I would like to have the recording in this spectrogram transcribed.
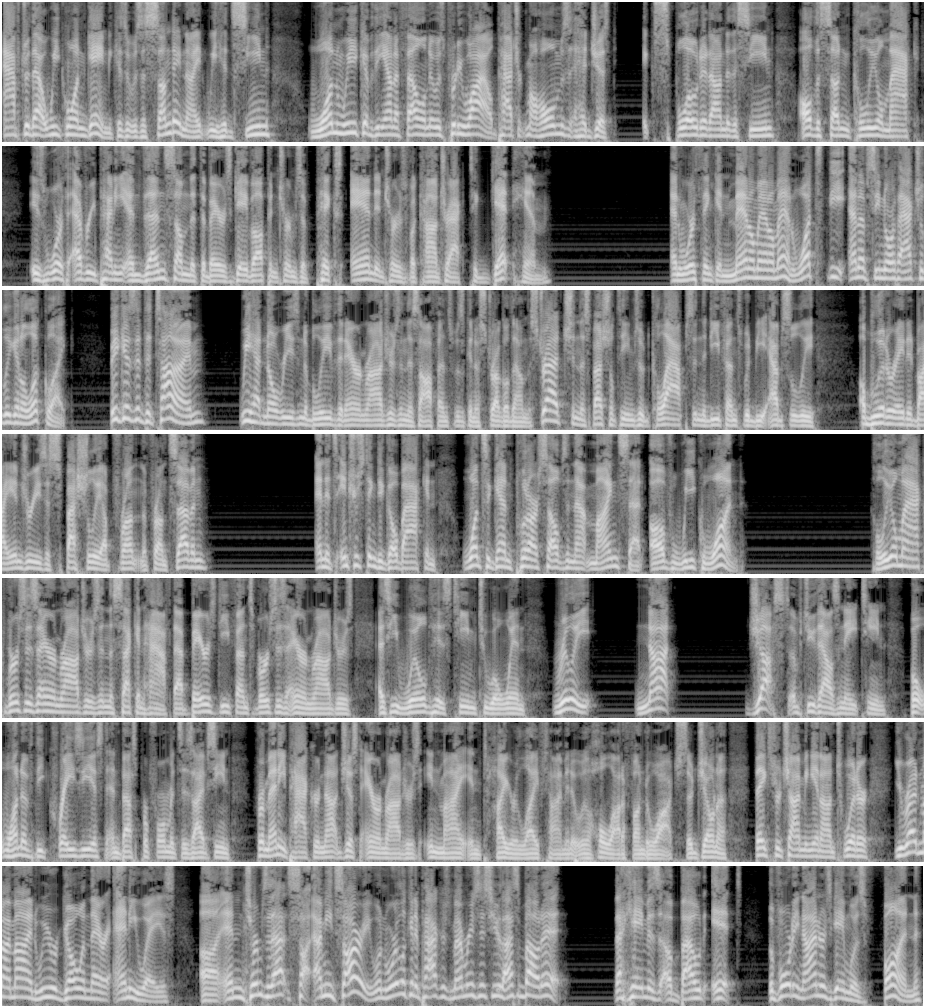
after that week one game because it was a Sunday night. We had seen one week of the NFL, and it was pretty wild. Patrick Mahomes had just exploded onto the scene. All of a sudden, Khalil Mack is worth every penny and then some that the Bears gave up in terms of picks and in terms of a contract to get him. And we're thinking, man, oh man, oh man, what's the NFC North actually going to look like? Because at the time, we had no reason to believe that Aaron Rodgers and this offense was going to struggle down the stretch and the special teams would collapse and the defense would be absolutely obliterated by injuries, especially up front in the front seven. And it's interesting to go back and once again put ourselves in that mindset of week one. Khalil Mack versus Aaron Rodgers in the second half, that Bears defense versus Aaron Rodgers as he willed his team to a win. Really not just of 2018, but one of the craziest and best performances I've seen from any Packer, not just Aaron Rodgers, in my entire lifetime. And it was a whole lot of fun to watch. So, Jonah, thanks for chiming in on Twitter. You read my mind. We were going there anyways. Uh, and in terms of that, so, I mean, sorry, when we're looking at Packers memories this year, that's about it. That game is about it. The 49ers game was fun,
